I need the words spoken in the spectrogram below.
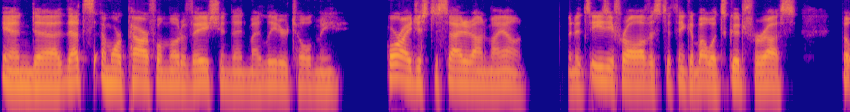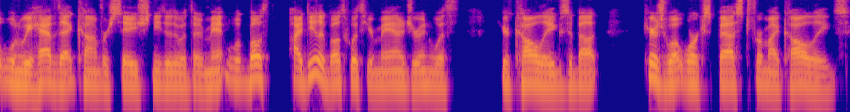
and uh, that's a more powerful motivation than my leader told me, or I just decided on my own. And it's easy for all of us to think about what's good for us, but when we have that conversation, either with their man, both ideally both with your manager and with your colleagues about here's what works best for my colleagues.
